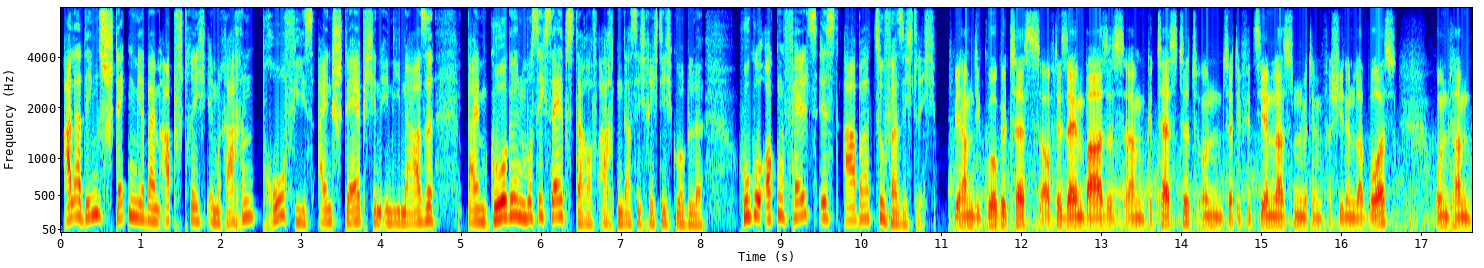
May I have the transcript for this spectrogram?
Allerdings stecken mir beim Abstrich im Rachen Profis ein Stäbchen in die Nase. Beim Gurgeln muss ich selbst darauf achten, dass ich richtig gurgle. Hugo Ockenfels ist aber zuversichtlich. Wir haben die Gurgeltests auf derselben Basis ähm, getestet und zertifizieren lassen mit den verschiedenen Labors und haben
